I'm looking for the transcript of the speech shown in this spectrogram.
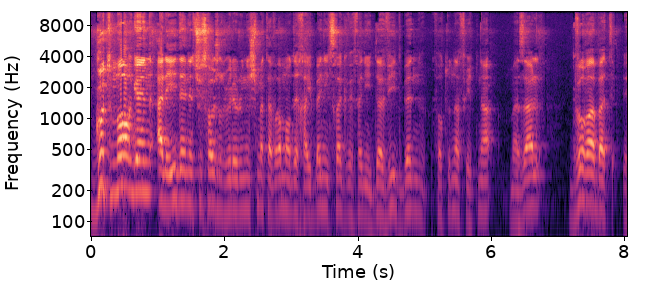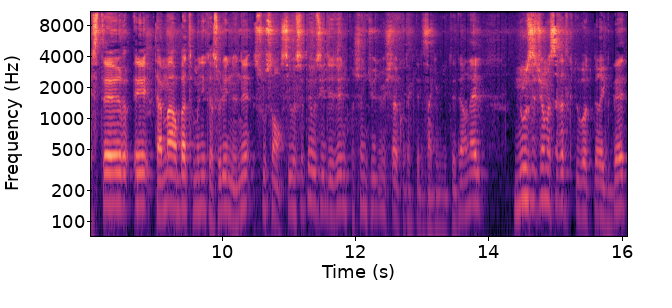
Good morning, allez, Iden et Chusra aujourd'hui, le Nishmat Avram Mordechai Ben Yitzhak Vefani, David Ben Fortuna Fritna Mazal, Dvora Bat Esther et Tamar Bat Monique Assouline né Soussan. Si vous souhaitez aussi dédier une prochaine étude de Mishnah, contactez les 5 minutes éternelles. Nous étions Maseret Ktubot Perik Bet,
